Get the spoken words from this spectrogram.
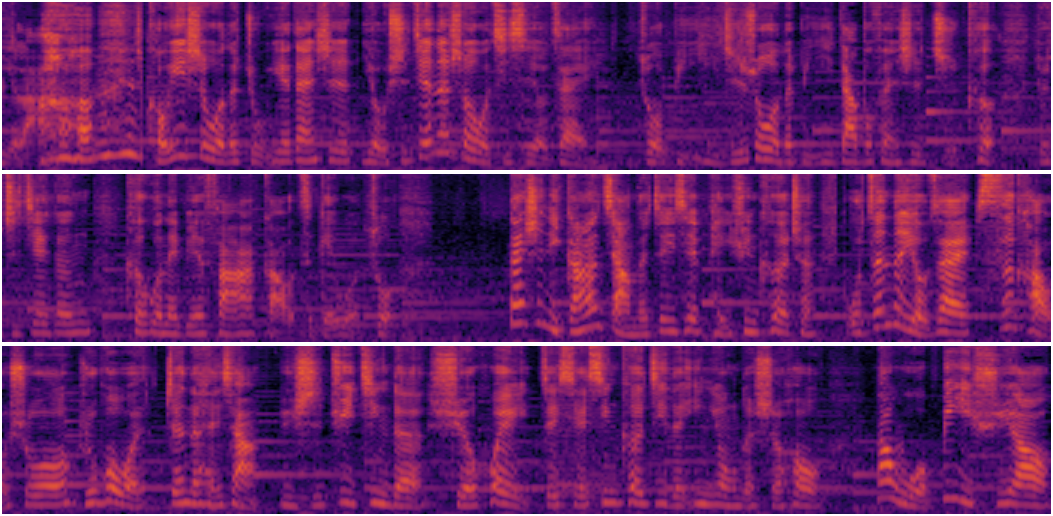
译啦，口译是我的主业，但是有时间的时候我其实有在做笔译，只是说我的笔译大部分是直课，就直接跟客户那边发稿子给我做。但是你刚刚讲的这些培训课程，我真的有在思考说，如果我真的很想与时俱进的学会这些新科技的应用的时候，那我必须要。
